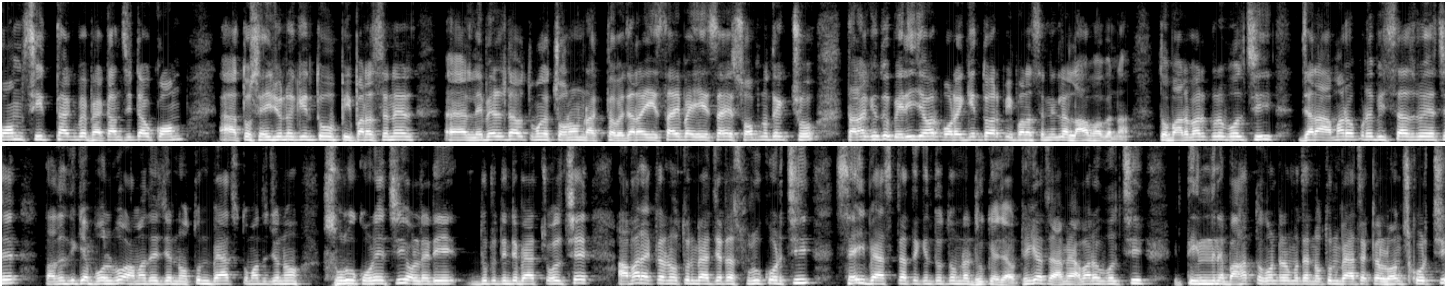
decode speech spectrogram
কম সিট থাকবে ভ্যাকান্সিটাও কম। তো সেই জন্য কিন্তু প্রিপারেশনের লেভেলটাও তোমাকে চরম রাখতে হবে। যারা এসআই বা এসআই স্বপ্ন দেখছ, তারা কিন্তু বেরিয়ে যাওয়ার পরে কিন্তু আর প্রিপারেশান নিলে লাভ হবে না। তো বারবার করে বলছি, যারা আমার ওপরে বিশ্বাস রয়েছে তাদের দিকে বলব, আমাদের যে নতুন ব্যাচ তোমাদের জন্য শুরু করেছি অলরেডি দুটো তিনটে ব্যাচ চলছে, আবার একটা নতুন ব্যাচ যেটা শুরু করছি, সেই ব্যাচটাতে কিন্তু তোমরা ঢুকে যাও, ঠিক আছে? আমি আবারও বলছি, তিন দিনে বাহাত্তর ঘণ্টার মধ্যে নতুন ব্যাচ একটা লঞ্চ করছি,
